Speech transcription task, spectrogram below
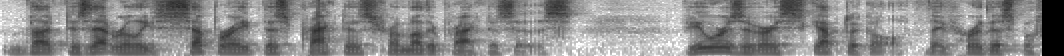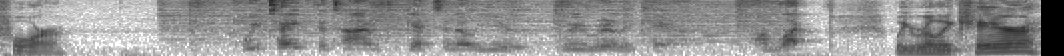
but does that really separate this practice from other practices? Viewers are very skeptical. They've heard this before. Take the time to get to know you. We really care. Unlike we really care.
